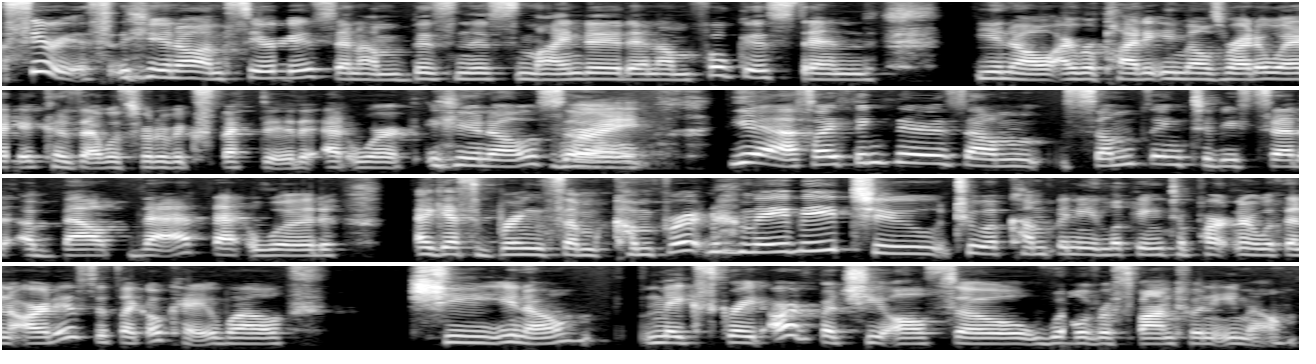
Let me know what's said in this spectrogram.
serious you know I'm serious and I'm business minded and I'm focused and you know, I reply to emails right away because that was sort of expected at work, you know? So, right. yeah, so I think there's um, something to be said about that that would I guess bring some comfort maybe to to a company looking to partner with an artist. It's like, okay, well, she, you know, makes great art, but she also will respond to an email,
